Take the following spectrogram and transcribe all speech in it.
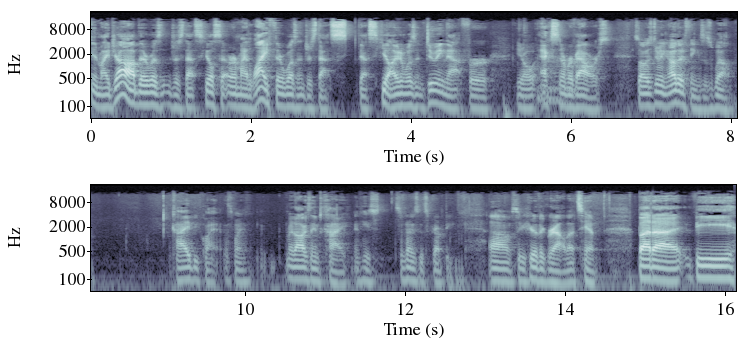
in my job there wasn't just that skill set, or in my life there wasn't just that that skill. I wasn't doing that for you know X number of hours. So I was doing other things as well. Kai, be quiet. That's my my dog's name's Kai, and he's sometimes gets grumpy. Um, so you hear the growl. That's him. But uh, the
